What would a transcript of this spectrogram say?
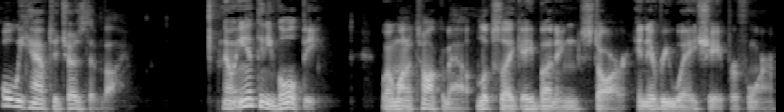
all we have to judge them by. Now, Anthony Volpe, who I want to talk about, looks like a budding star in every way, shape, or form.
